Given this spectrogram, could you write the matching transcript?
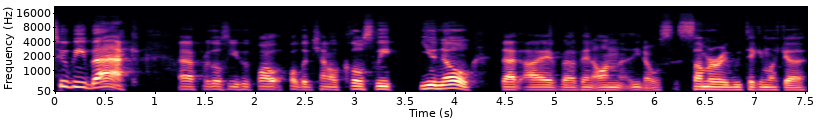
to be back. Uh, for those of you who follow, follow the channel closely, you know that I've uh, been on, you know, summer. We've taken like a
